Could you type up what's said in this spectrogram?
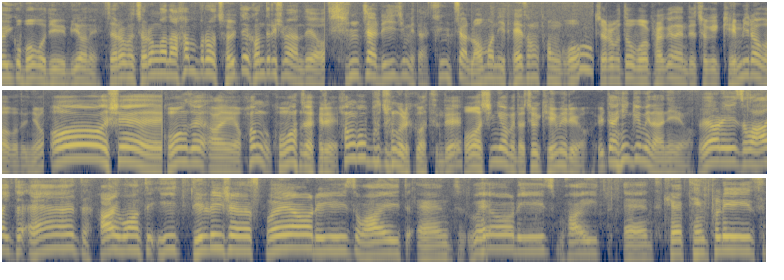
야, 이거 먹어. 니 미안해. 자 여러분 저런 거나 함부로 절대 건드리시면 안 돼요. 진짜 리즈입니다. 진짜 너머니 대성통곡. 자 여러분 또 뭘 발견했는데 저게 개미라고 하거든요. Oh shit. 공황장 아예 환 공황장애래. 환공포증 걸릴 것 같은데? 어 신기합니다. 저 개미래요. 일단 흰 개미는 아니에요. Where is white ant? I want to eat delicious? Where is white ant? Where is white ant? Captain please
